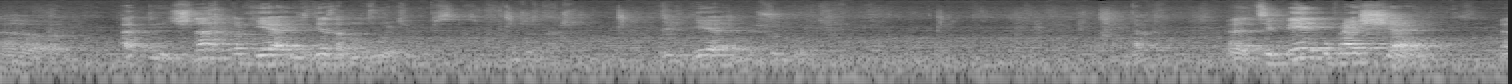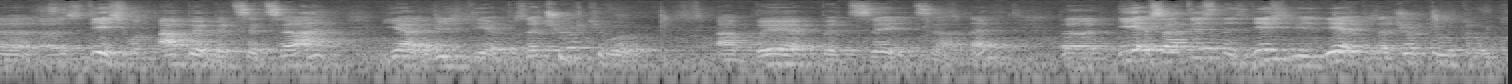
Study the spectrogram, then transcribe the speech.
Э, Отлично, только я везде забыл двойки написать. Ничего страшного. Везде пишу двойки. Так. Теперь упрощаем. Здесь вот А, Б, Б, С, С, А я везде зачеркиваю АБ, БС и СА, да? Э, И, соответственно, здесь везде зачеркивают руки.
